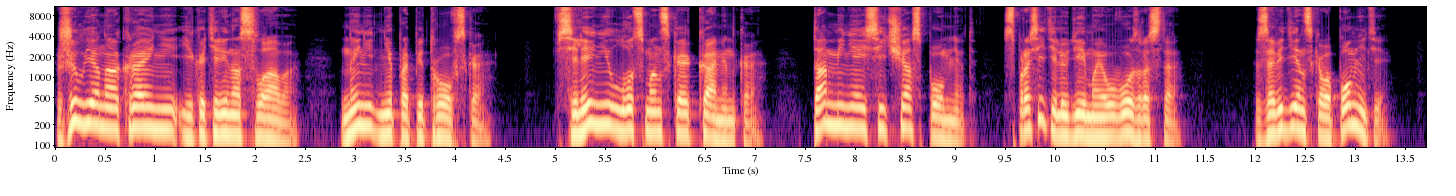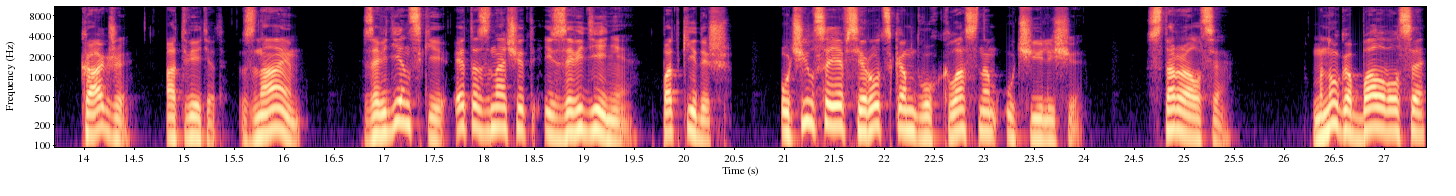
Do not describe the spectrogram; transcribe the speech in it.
Жил я на окраине Екатеринослава, ныне Днепропетровска, в селении Лоцманская Каменка. Там меня и сейчас помнят. Спросите людей моего возраста. Заведенского помните? Как же? Ответят. Знаем. Заведенский – это значит из заведения, подкидыш. Учился я в сиротском двухклассном училище. Старался. Много баловался,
